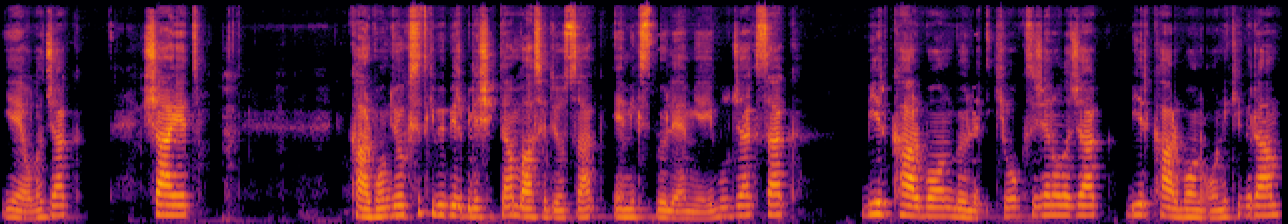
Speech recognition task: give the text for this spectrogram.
y olacak. Şayet karbondioksit gibi bir bileşikten bahsediyorsak mx bölü my'yi bulacaksak 1 karbon bölü 2 oksijen olacak. 1 karbon 12 gram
